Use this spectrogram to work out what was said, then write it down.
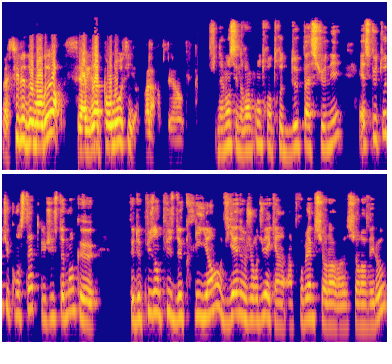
bah, s'il est demandeur, c'est agréable pour nous aussi. Voilà. Finalement, c'est une rencontre entre deux passionnés. Est-ce que toi, tu constates que justement que que de plus en plus de clients viennent aujourd'hui avec un, problème sur leur sur leur vélo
